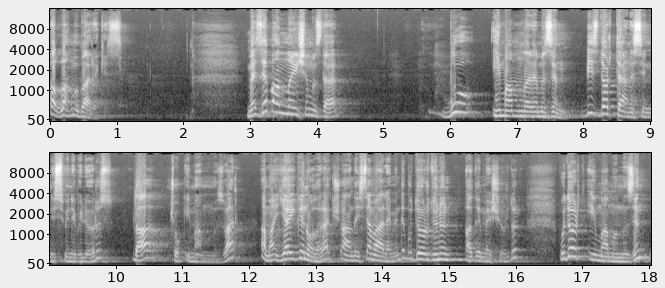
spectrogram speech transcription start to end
Allah mübarek etsin. Mezhep anlayışımızda bu imamlarımızın biz dört tanesinin ismini biliyoruz. Daha çok imamımız var. Ama yaygın olarak şu anda İslam aleminde bu dördünün adı meşhurdur. Bu dört imamımızın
